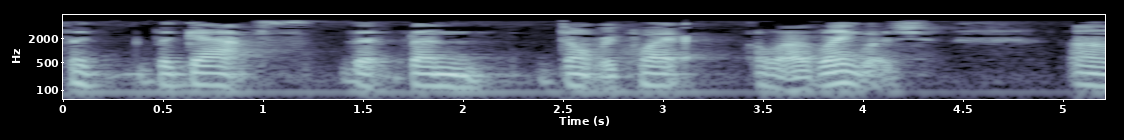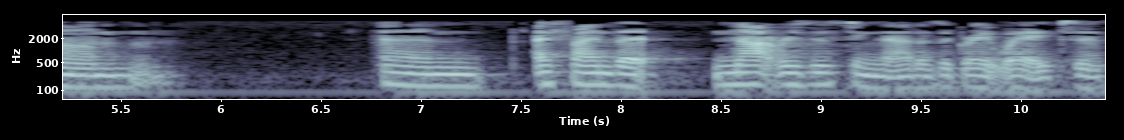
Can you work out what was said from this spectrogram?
the the gaps that then don't require a lot of language. Um, and I find that not resisting that is a great way to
